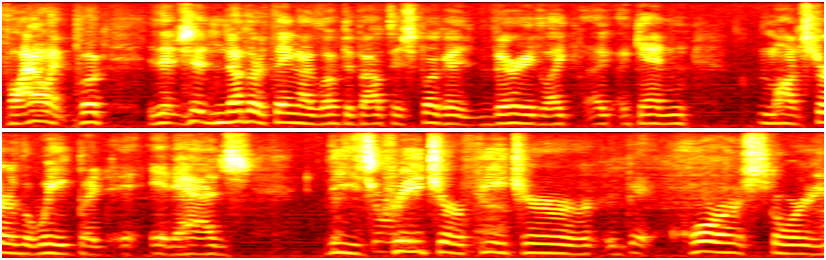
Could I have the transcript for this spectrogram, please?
violent book. There's another thing I loved about this book. It's very like again, monster of the week, but it, it has these story, creature yeah. feature horror story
